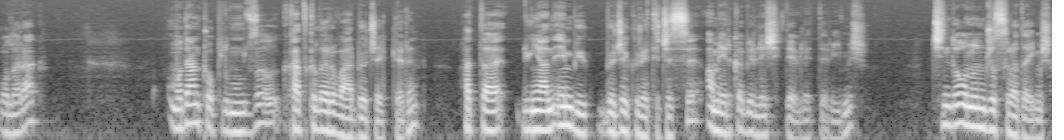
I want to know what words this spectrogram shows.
olarak modern toplumumuza katkıları var böceklerin. Hatta dünyanın en büyük böcek üreticisi Amerika Birleşik Devletleri'ymiş. Çin'de 10. sıradaymış.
